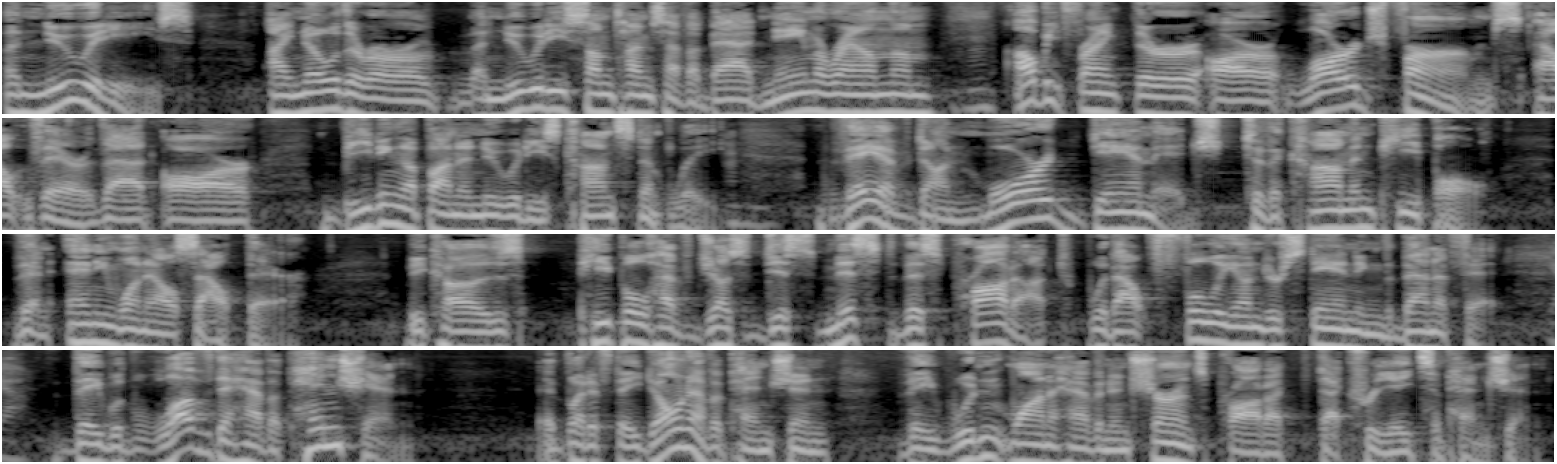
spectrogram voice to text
annuities. I know there are annuities sometimes have a bad name around them. Mm-hmm. I'll be frank, there are large firms out there that are beating up on annuities constantly. Mm-hmm. They have done more damage to the common people than anyone else out there because people have just dismissed this product without fully understanding the benefit. Yeah. They would love to have a pension, but if they don't have a pension, they wouldn't want to have an insurance product that creates a pension.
